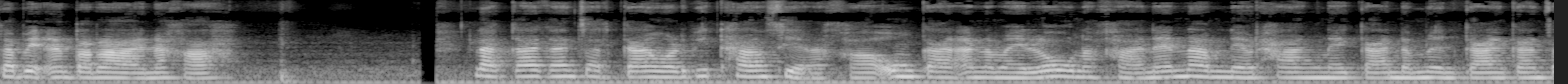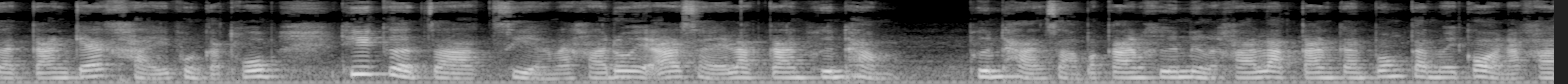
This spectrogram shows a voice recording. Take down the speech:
จะเป็นอันตรายนะคะ หลักการการจัดการมลพิษทางเสียงนะคะ องค์การอนามัยโลกนะคะ แนะนำแนวทางในการดำเนินการการจัดการแก้ไขผลกระทบที่เกิดจากเสียงนะคะ โดยอาศัยหลักการพื้นฐานพื้นฐาน 3 ประการคือ1นะคะหลักการการป้องกันไว้ก่อนนะคะ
